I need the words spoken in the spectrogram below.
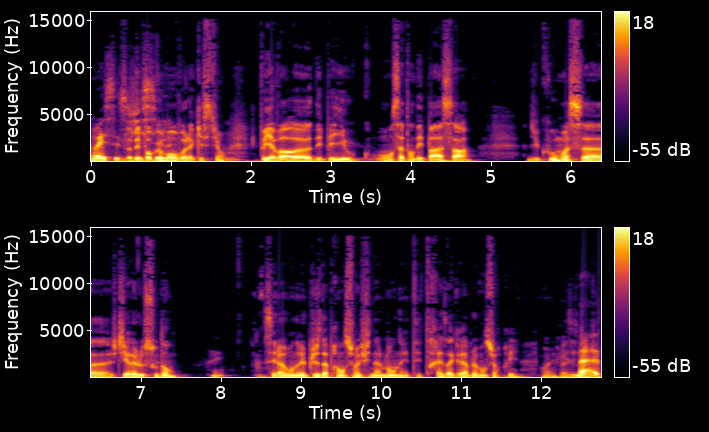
Ouais, c'est Ça difficile. dépend comment on voit la question. Mm. Il peut y avoir euh, des pays où, on s'attendait pas à ça. Du coup, moi, ça, je dirais le Soudan. Ouais. C'est là où on avait le plus d'appréhension et finalement, on a été très agréablement surpris. Ouais, vas-y. Bah,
